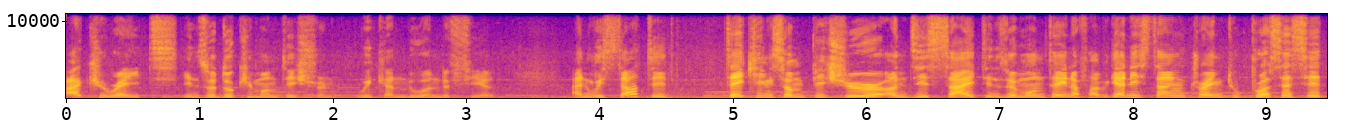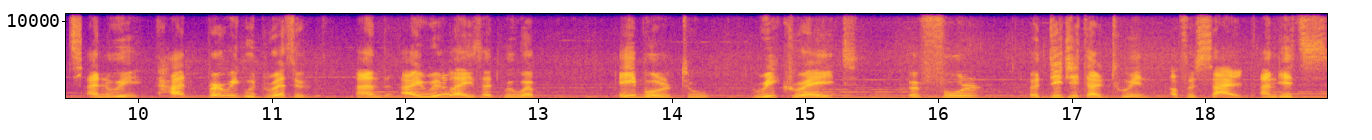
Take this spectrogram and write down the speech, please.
accurate in the documentation we can do on the field. And we started taking some picture on this site in the mountain of Afghanistan, trying to process it, and we had very good results. And I realized that we were able to recreate a full a digital twin of a site. And it's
